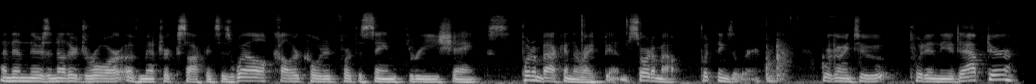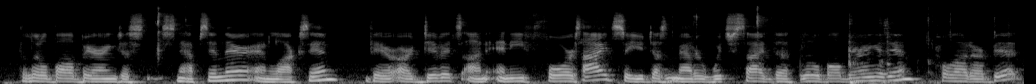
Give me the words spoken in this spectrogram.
And then there's another drawer of metric sockets as well, color coded for the same three shanks. Put them back in the right bin, sort them out, put things away. We're going to put in the adapter. The little ball bearing just snaps in there and locks in. There are divots on any four sides, so it doesn't matter which side the little ball bearing is in. Pull out our bit,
